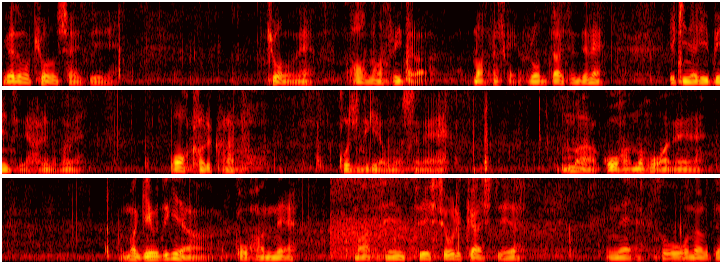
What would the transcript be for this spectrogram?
いやでも今日の試合で今日のねパフォーマンス見たらまあ確かにフロンターレ戦でねいきなりベンチで入るのもね分かるかなと個人的には思いましたね。まあ後半の方はねまあゲーム的には後半ねまあ先制して折り返してねそうなると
